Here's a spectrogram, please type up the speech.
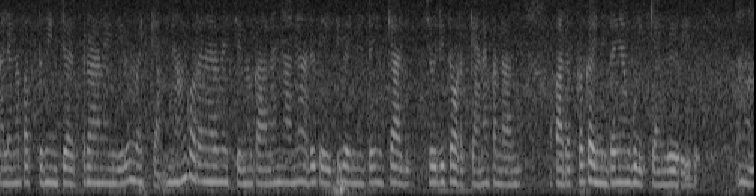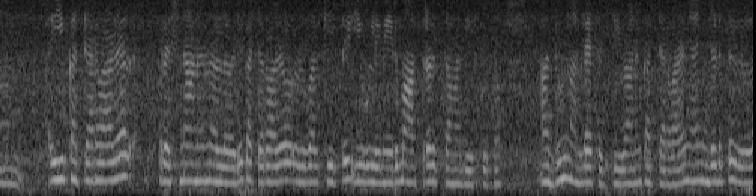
അല്ലെങ്കിൽ പത്ത് മിനിറ്റോ എത്ര ആണെങ്കിലും വെക്കാം. ഞാൻ കുറേ നേരം വെച്ചിരുന്നു. കാരണം ഞാൻ അത് തേച്ച് കഴിഞ്ഞിട്ട് എനിക്ക് അടിച്ചൊരി തുടയ്ക്കാനൊക്കെ ഉണ്ടായിരുന്നു. അപ്പോൾ അതൊക്കെ കഴിഞ്ഞിട്ട് ഞാൻ കുളിക്കാൻ കയറിയത്. ഈ കറ്റാർവാഴ പ്രശ്നമാണ് എന്നുള്ളവർ കറ്റാർവാഴ ഒഴിവാക്കിയിട്ട് ഈ ഉള്ളിനീര് മാത്രം എടുത്താൽ മതിയായിരിക്കും കേട്ടോ. അതും നല്ല എഫക്റ്റീവാണ് കറ്റാർവാഴ ഞാൻ എന്റെ അടുത്ത് ഉള്ള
